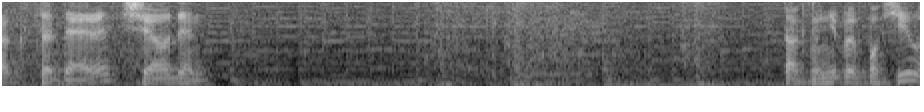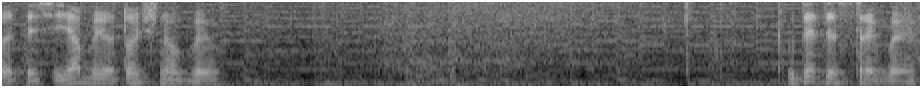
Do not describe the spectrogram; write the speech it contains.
Так, це 9, ще один. Так, мені би похилитись, я би його точно вбив. Куди ти стрибаєш?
